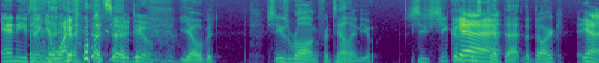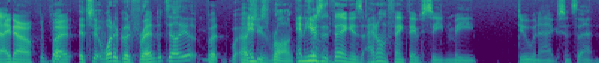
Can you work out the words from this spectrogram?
anything your wife wants you to do Yo, but she's wrong for telling you. She she could have just kept that in the dark. yeah i know But, but it's what a good friend to tell you, but uh, And- she's wrong. And here's the you. thing is i don't think they've seen me do an act since then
